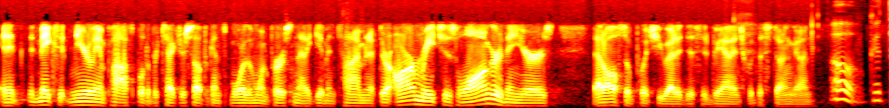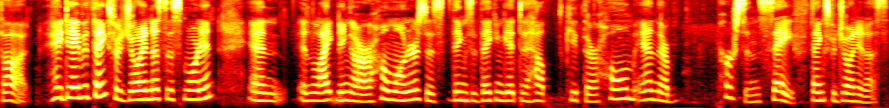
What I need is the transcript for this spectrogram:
and it, it makes it nearly impossible to protect yourself against more than one person at a given time. And if their arm reach is longer than yours, that also puts you at a disadvantage with a stun gun. Oh, good thought. Hey, David, thanks for joining us this morning and enlightening our homeowners as things that they can get to help keep their home and their person safe. Thanks for joining us.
